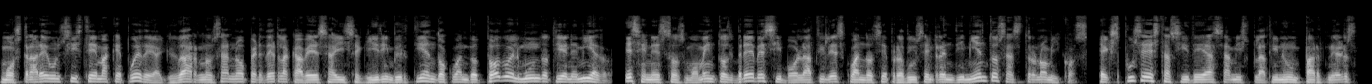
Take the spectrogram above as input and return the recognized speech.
Mostraré un sistema que puede ayudarnos a no perder la cabeza y seguir invirtiendo cuando todo el mundo tiene miedo. Es en estos momentos breves y volátiles cuando se producen rendimientos astronómicos. Expuse estas ideas a mis Platinum Partners,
